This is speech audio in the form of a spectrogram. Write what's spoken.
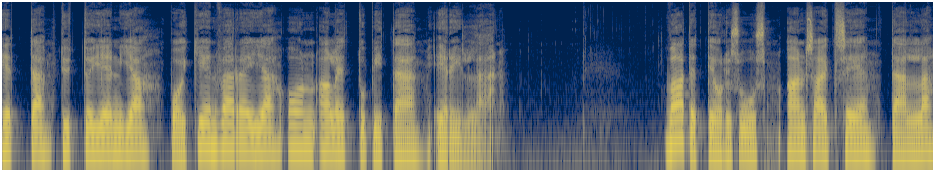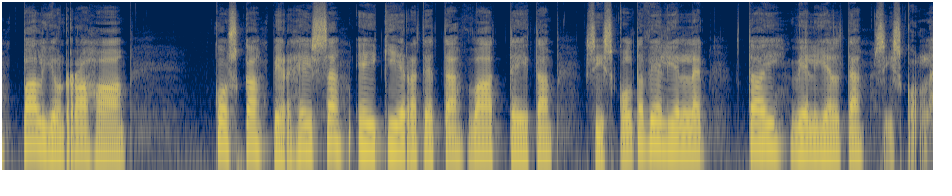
että tyttöjen ja poikien värejä on alettu pitää erillään. Vaateteollisuus ansaitsee tällä paljon rahaa, koska perheissä ei kierrätetä vaatteita siskolta veljelle tai veljeltä siskolle.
